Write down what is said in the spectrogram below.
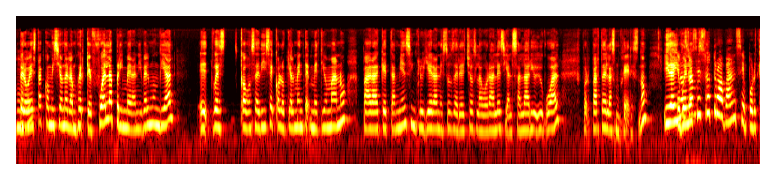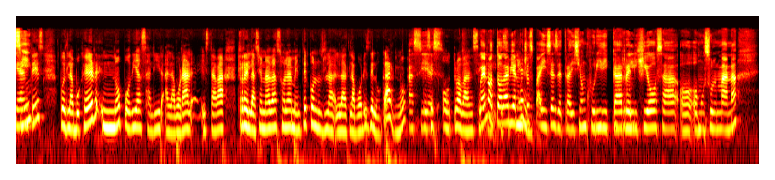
pero esta Comisión de la Mujer, que fue la primera a nivel mundial, eh, pues como se dice coloquialmente, metió mano para que también se incluyeran estos derechos laborales y al salario igual por parte de las mujeres, ¿no? Y de ahí bueno, ese es otro avance porque antes pues la mujer no podía salir a laborar, estaba relacionada solamente con las labores del hogar, ¿no? Así ese es. otro avance. Bueno, todavía en muchos países de tradición jurídica, religiosa o musulmana,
